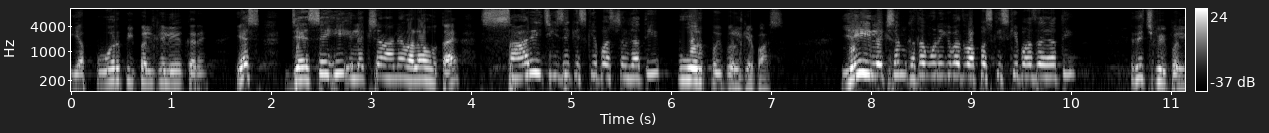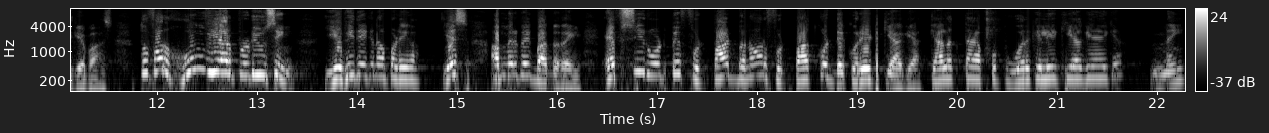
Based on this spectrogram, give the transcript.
या पुअर पीपल के लिए करें? यस yes, जैसे ही इलेक्शन आने वाला होता है सारी चीज़ें किसके पास चल जाती? पुअर पीपल के पास। यही इलेक्शन खत्म होने के बाद वापस किसके पास आ जाती? रिच पीपल के पास। तो for whom we are producing ये भी देखना पड़ेगा। Yes yes? अब मेरे को एक बात बताइए। एफसी रोड पे फुटपाथ बना और फुटपाथ को डेकोरेट किया गया। क्या लगता है आपको पुअर के लिए किया गया है क्या? नहीं।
